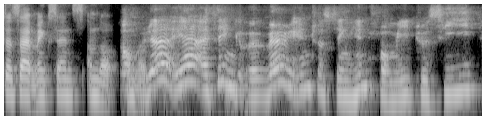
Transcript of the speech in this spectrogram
Does that make sense? I'm not. Oh, I'm not yeah, yeah. I think a very interesting hint for me to see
